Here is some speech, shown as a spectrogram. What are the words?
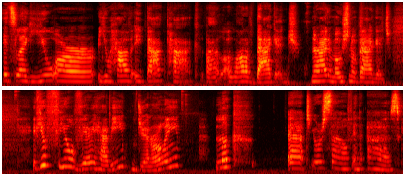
it's like you are you have a backpack a, a lot of baggage right? Emotional baggage. If you feel very heavy generally look at yourself and ask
